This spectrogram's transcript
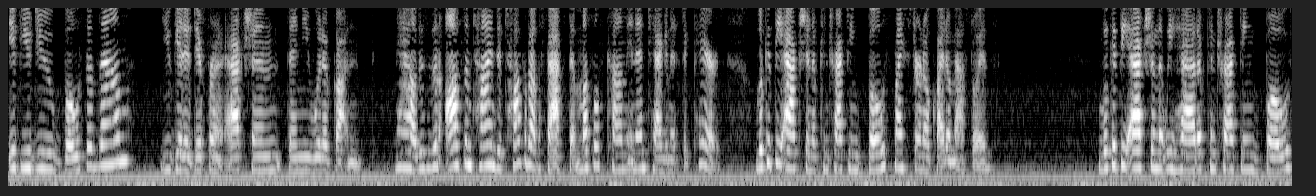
If you do both of them, you get a different action than you would have gotten. Now, this is an awesome time to talk about the fact that muscles come in antagonistic pairs. Look at the action of contracting both my sternocleidomastoids Look at the action that we had of contracting both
